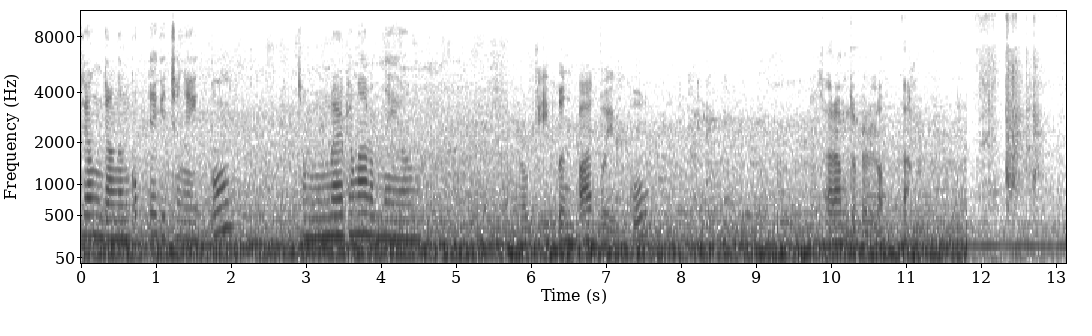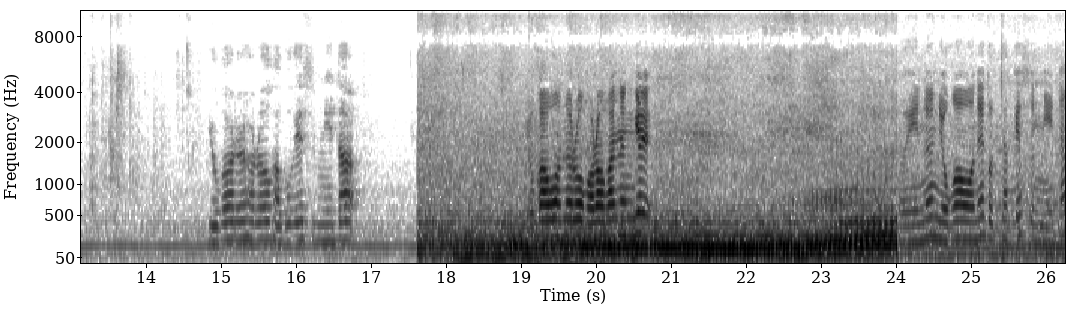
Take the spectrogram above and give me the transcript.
수영장은 꼭대기층에 있고 정말 평화롭네요. 여기 이쁜 바도 있고 사람도 별로 없다. 요가를 하러 가보겠습니다. 요가원으로 걸어가는 길. 저희는 요가원에 도착했습니다.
